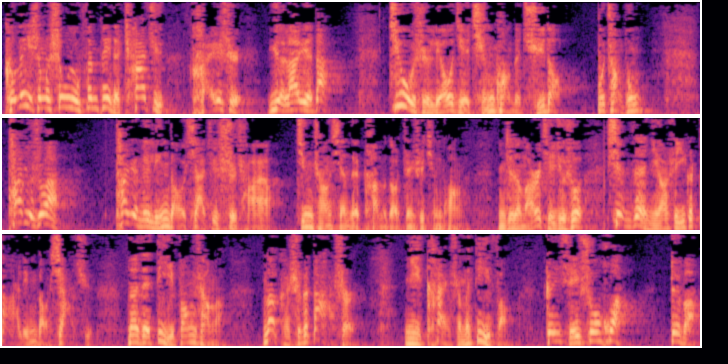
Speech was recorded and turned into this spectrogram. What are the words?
可为什么收入分配的差距还是越拉越大？就是了解情况的渠道不畅通，他就说啊，他认为领导下去视察呀，经常现在看不到真实情况了，你知道吗？而且就说现在你要是一个大领导下去，那在地方上啊，那可是个大事儿。你看什么地方，跟谁说话，对吧？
